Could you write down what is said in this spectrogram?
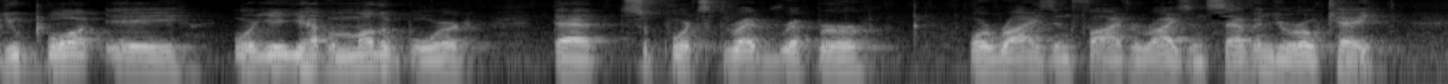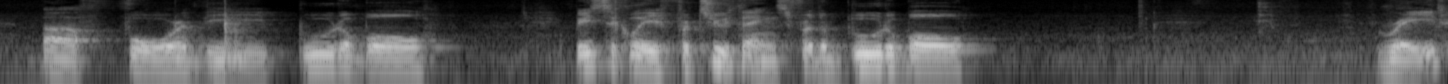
you bought a, or you have a motherboard that supports Threadripper or Ryzen 5 or Ryzen 7, you're okay. Uh, for the bootable, basically for two things. For the bootable RAID,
